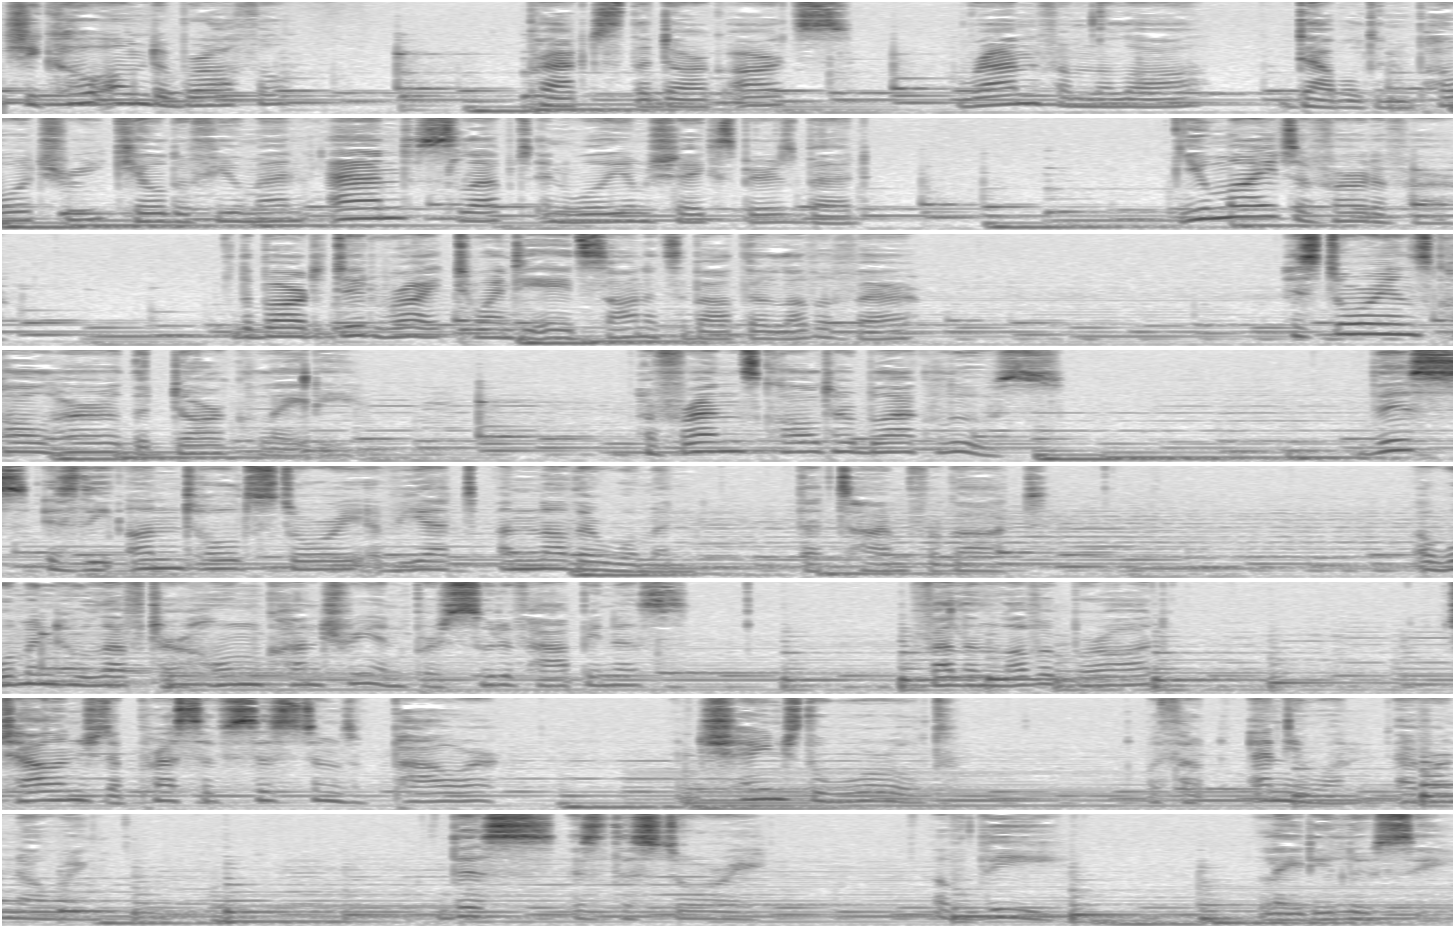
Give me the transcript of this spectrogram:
She co owned a brothel, practiced the dark arts, ran from the law, dabbled in poetry, killed a few men, and slept in William Shakespeare's bed. You might have heard of her. The bard did write 28 sonnets about their love affair. Historians call her the Dark Lady. Her friends called her Black Luce. This is the untold story of yet another woman that time forgot. A woman who left her home country in pursuit of happiness, fell in love abroad, challenged oppressive systems of power, and changed the world without anyone ever knowing. This is the story of the Lady Lucy.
